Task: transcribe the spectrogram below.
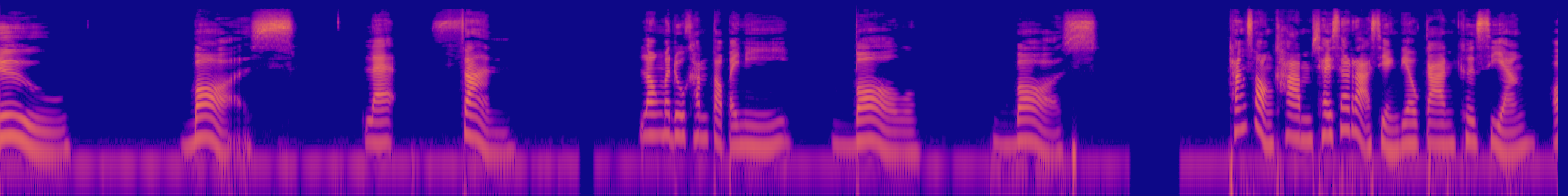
do boss และ sun ลองมาดูคำต่อไปนี้ ball boss ทั้งสองคำใช้สระเสียงเดียวกันคือเสียงอ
